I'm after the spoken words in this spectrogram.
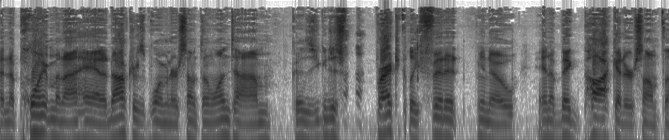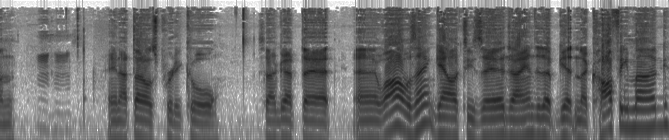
an appointment I had, a doctor's appointment or something one time, because you can just practically fit it, you know, in a big pocket or something. And I thought it was pretty cool. So I got that. Uh, while I was at Galaxy's Edge, I ended up getting a coffee mug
